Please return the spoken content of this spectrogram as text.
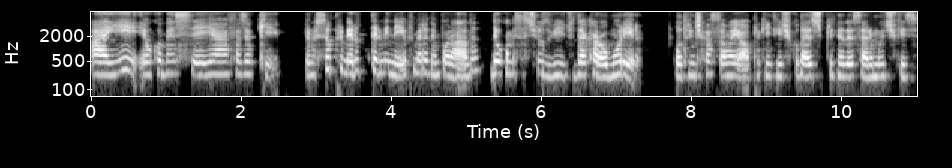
Aí eu comecei a fazer o quê? Eu não sei se eu primeiro terminei a primeira temporada, daí eu comecei a assistir os vídeos da Carol Moreira. Outra indicação aí, ó, pra quem tem dificuldade de entender sério, é muito difícil.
